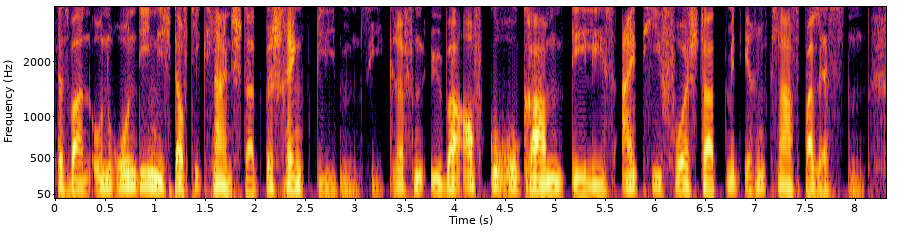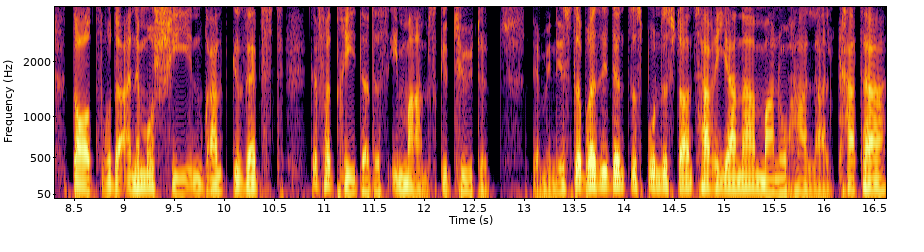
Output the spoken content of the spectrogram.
Es waren Unruhen, die nicht auf die Kleinstadt beschränkt blieben. Sie griffen über auf Gurugram, Delhis IT-Vorstadt mit ihren Glaspalästen. Dort wurde eine Moschee in Brand gesetzt, der Vertreter des Imams getötet. Der Ministerpräsident des Bundesstaats Haryana, Manohar Lal Khattar,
